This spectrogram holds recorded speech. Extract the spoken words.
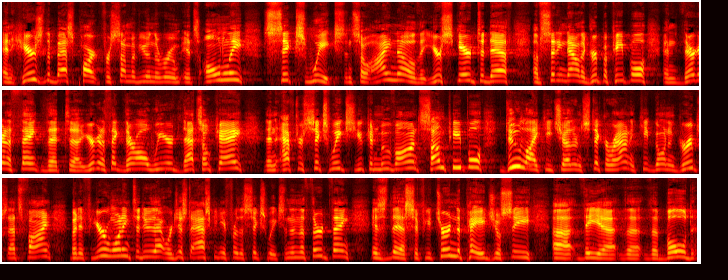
And here's the best part for some of you in the room it's only six weeks. And so I know that you're scared to death of sitting down with a group of people and they're going to think that uh, you're going to think they're all weird. That's okay. Then after six weeks, you can move on. Some people do like each other and stick around and keep going in groups. That's fine. But if you're wanting to do that, we're just asking you for the six weeks. And then the third thing is this if you turn the page, you'll see uh, the, uh, the, the bold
